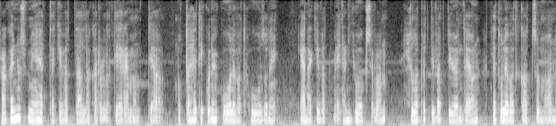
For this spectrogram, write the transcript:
Rakennusmiehet tekivät tällä kadulla tieremonttia, mutta heti kun he kuulivat huutoni ja näkivät meidän juoksevan, he lopettivat työnteon ja tulivat katsomaan,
